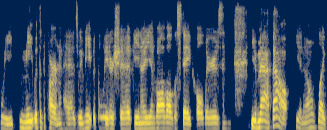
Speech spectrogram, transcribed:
we meet with the department heads we meet with the leadership you know you involve all the stakeholders and you map out you know like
